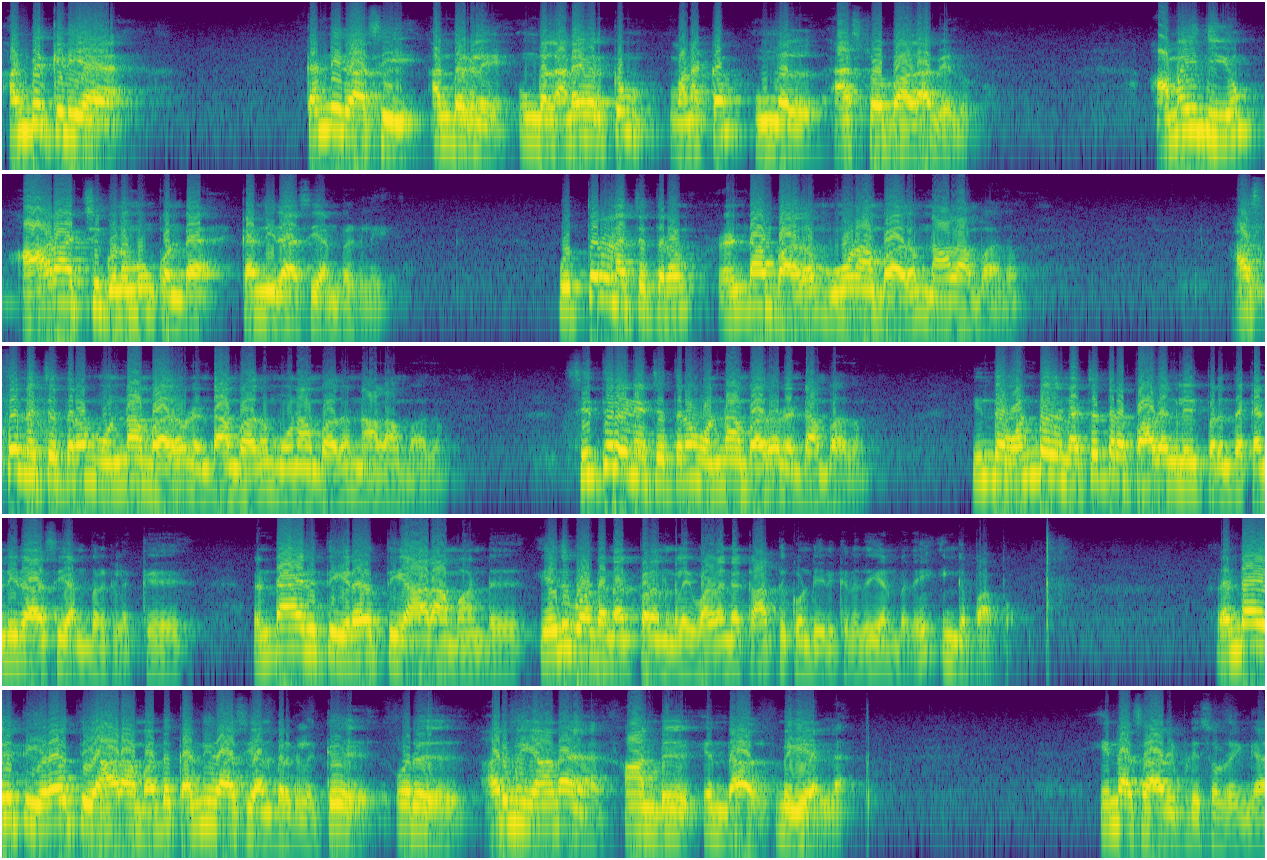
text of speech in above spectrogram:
அன்பிற்கினிய கன்னிராசி அன்பர்களே உங்கள் அனைவருக்கும் வணக்கம். உங்கள் ஆஸ்ட்ரோ பாலா வேலூர். அமைதியும் ஆராய்ச்சி குணமும் கொண்ட கன்னிராசி அன்பர்களே உத்தர நட்சத்திரம் ரெண்டாம் பாதம் மூணாம் பாதம் நாலாம் பாதம். அஸ்த நட்சத்திரம் ஒன்றாம் பாதம் ரெண்டாம் பாதம் மூணாம் பாதம் நாலாம் பாதம். சித்திரை நட்சத்திரம் ஒன்றாம் பாதம் ரெண்டாம் பாதம். இந்த ஒன்பது நட்சத்திர பாதங்களில் பிறந்த கன்னிராசி அன்பர்களுக்கு ரெண்டாயிரத்தி இருபத்தி ஆறாம் ஆண்டு எது போன்ற நற்பலன்களை வழங்க காத்து கொண்டிருக்கிறது என்பதை இங்கு பார்ப்போம். ரெண்டாயிரத்தி இருபத்தி ஆறாம் ஆண்டு கன்னிராசி அன்பர்களுக்கு ஒரு அருமையான ஆண்டு என்றால் மிகையல்ல. என்ன சார் இப்படி சொல்றீங்க?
